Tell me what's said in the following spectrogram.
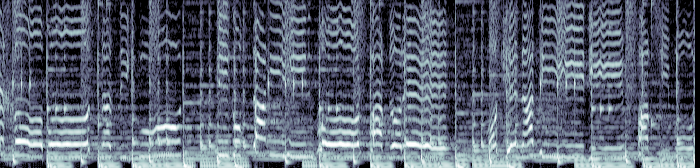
انتخابات نزدیک بود می‌گفتن این پر داره ما که ندیدیم فرشی بود.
